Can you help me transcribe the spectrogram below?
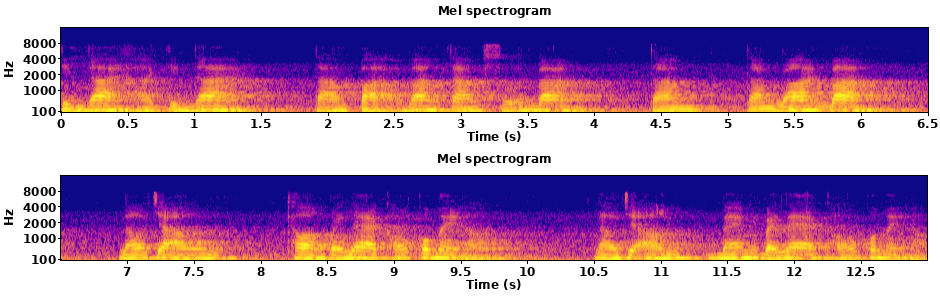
กินได้หากินได้ ตามป่าบ้างตามสวนบ้าง ตามตามร้านบ้าง เราจะเอาทองไปแลกเขาก็ไม่เอา เราจะเอาแบงค์ไปแลกเขาก็ไม่เอา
